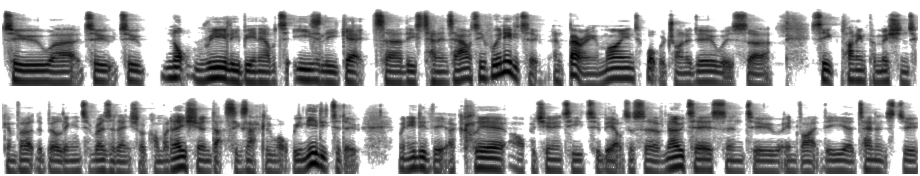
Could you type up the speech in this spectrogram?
to uh, to to not really being able to easily get uh, these tenants out if we needed to. And bearing in mind what we're trying to do is uh, seek planning permission to convert the building into residential accommodation. That's exactly what we needed to do. We needed the, a clear opportunity to be able to serve notice and to invite the uh, tenants to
